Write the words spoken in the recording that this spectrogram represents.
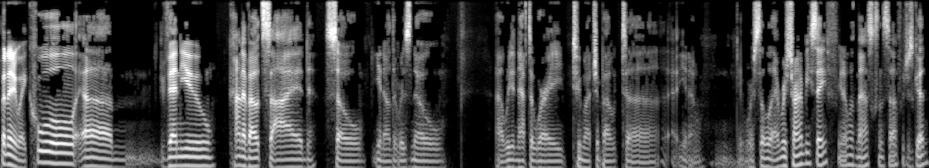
But anyway, cool um, venue, kind of outside. So, you know, there was no, uh, we didn't have to worry too much about, uh, you know, we're still, everybody's trying to be safe, you know, with masks and stuff, which is good.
